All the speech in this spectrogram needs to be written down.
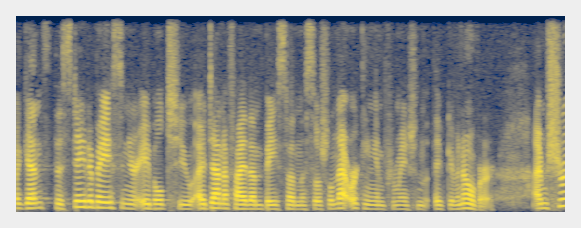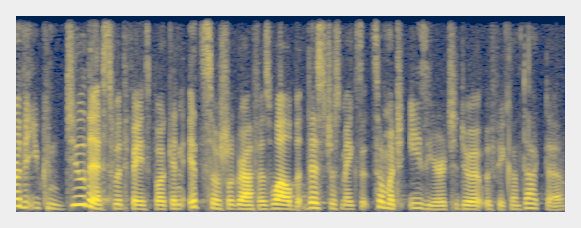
against this database and you're able to identify them based on the social networking information that they've given over. I'm sure that you can do this with Facebook and its social graph as well, but this just makes it so much easier to do it with VKontakte.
